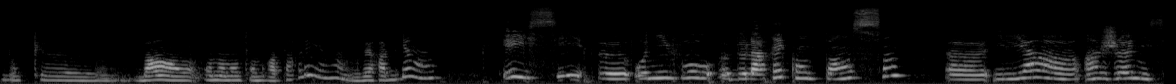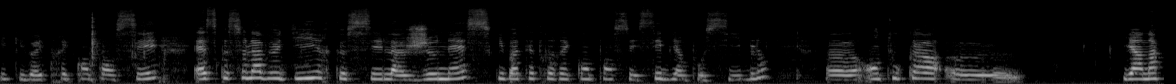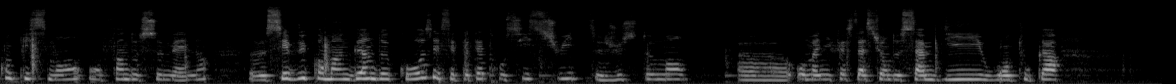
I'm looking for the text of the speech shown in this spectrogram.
Donc, euh, bah, on, en entendra parler, hein, on verra bien. Hein. Et ici, euh, au niveau de la récompense, euh, il y a un jeune ici qui va être récompensé. Est-ce que cela veut dire que c'est la jeunesse qui va être récompensée? C'est bien possible. Euh, en tout cas, euh, il y a un accomplissement en fin de semaine. c'est vu comme un gain de cause et c'est peut-être aussi suite justement aux manifestations de samedi ou en tout cas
